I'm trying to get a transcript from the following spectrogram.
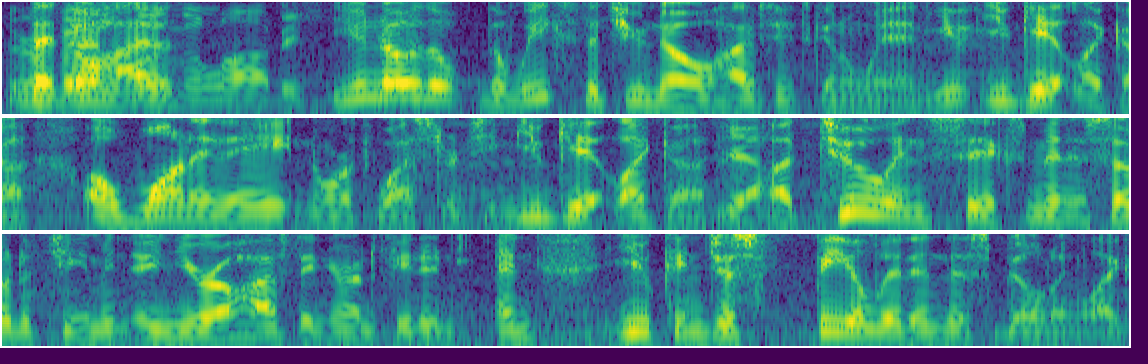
They're that Ohio- in the lobby. You know the, the weeks that you know Ohio State's going to win. You you get like a, a one and eight Northwestern team. You get like a, Yeah. a two and six Minnesota team, and, and you're Ohio State and you're undefeated, and you can just feel it in this building. Like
